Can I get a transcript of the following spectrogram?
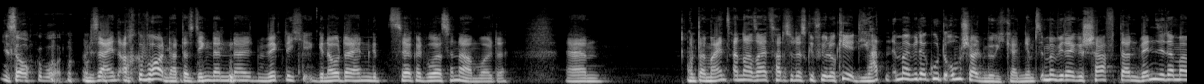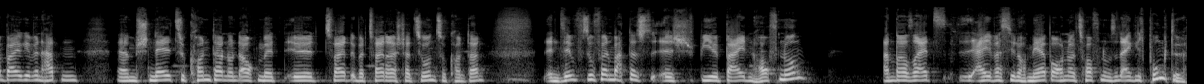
Ist er auch geworden. Und ist er auch geworden, hat das Ding dann halt wirklich genau dahin gezirkelt, wo er es hinhaben wollte. Ähm, und bei Mainz andererseits hattest du das Gefühl, okay, die hatten immer wieder gute Umschaltmöglichkeiten. Die haben es immer wieder geschafft, dann, wenn sie dann mal Ballgewinn hatten, ähm, schnell zu kontern und auch mit äh, zwei, über zwei, drei Stationen zu kontern. Insofern macht das äh, Spiel beiden Hoffnung. Andererseits, was sie noch mehr brauchen als Hoffnung, sind eigentlich Punkte.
